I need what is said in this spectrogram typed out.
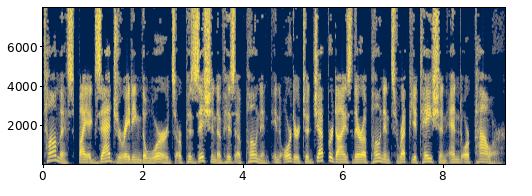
Thomas by exaggerating the words or position of his opponent in order to jeopardize their opponent's reputation and or power.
